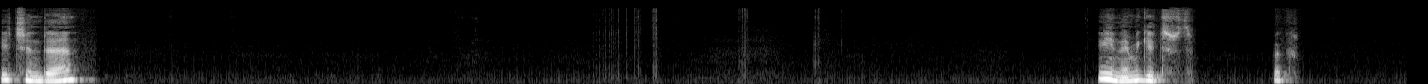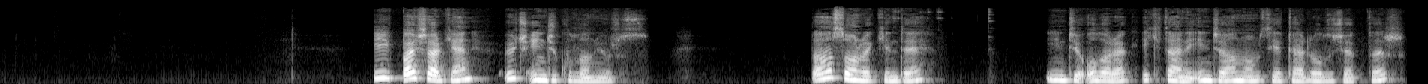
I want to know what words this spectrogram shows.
içinden iğnemi geçirdim. Bakın. İlk başlarken 3 inci kullanıyoruz. Daha sonrakinde inci olarak 2 tane inci almamız yeterli olacaktır.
